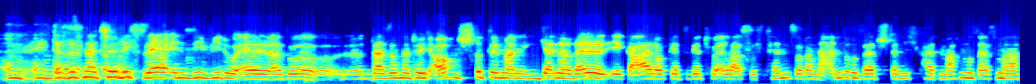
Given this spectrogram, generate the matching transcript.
Um, um das ist natürlich sehr individuell. Also ja. das ist natürlich auch ein Schritt, den man generell, egal ob jetzt virtuelle Assistenz oder eine andere Selbstständigkeit machen muss, erstmal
